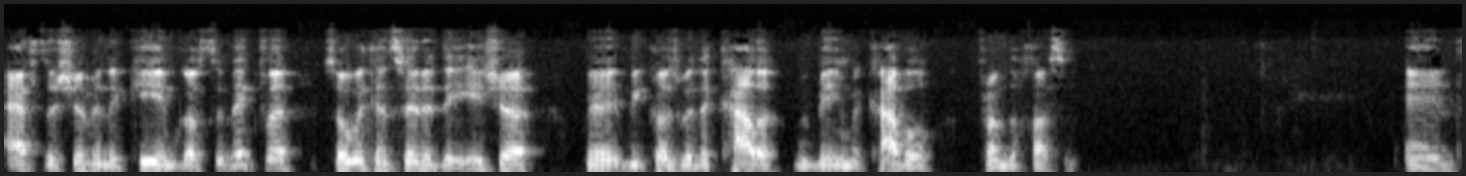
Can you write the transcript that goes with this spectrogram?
after shiva nikiyim goes to mikveh, so we consider the isha uh, because with the kala we're being makabel from the chassan. And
